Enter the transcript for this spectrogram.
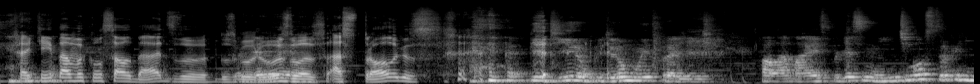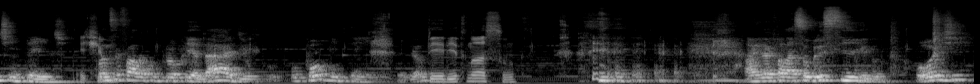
pra quem tava com saudades do, dos gurus, é... dos astrólogos. pediram, pediram muito pra gente falar mais, porque assim, a gente mostrou que a gente entende. Gente... Quando você fala com propriedade, o, o povo entende, entendeu? Perito no assunto. a gente vai falar sobre signo. Hoje,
